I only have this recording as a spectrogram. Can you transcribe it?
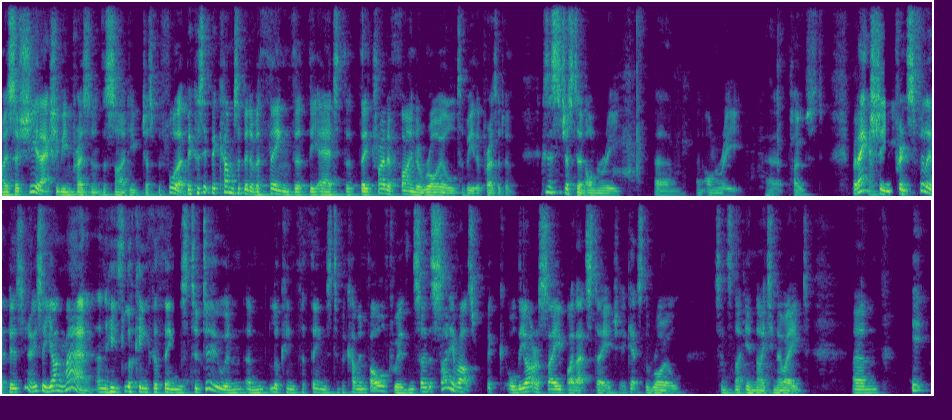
Right, so she had actually been president of the society just before that because it becomes a bit of a thing that the heir to that they try to find a royal to be the president because it's just an honorary um, an honorary uh, post. But actually, Prince Philip is you know he's a young man and he's looking for things to do and, and looking for things to become involved with. And so the Society of Arts or the RSA by that stage it gets the royal since in 1908. Um, it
